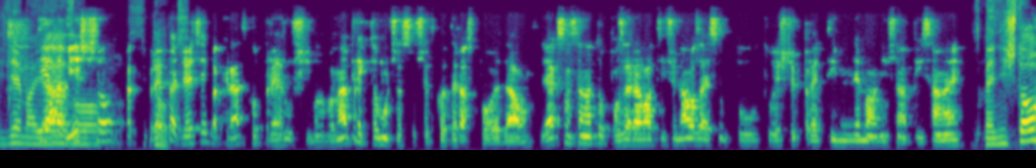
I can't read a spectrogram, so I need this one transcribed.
Idem aj ja. Ale vieš čo, prepáč, že teba krátko preruším, lebo napriek tomu, čo si všetko teraz povedal, jak som sa na to pozeral, tým, že naozaj som tu, tu ešte predtým nemal nič napísané. Zmeníš to?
